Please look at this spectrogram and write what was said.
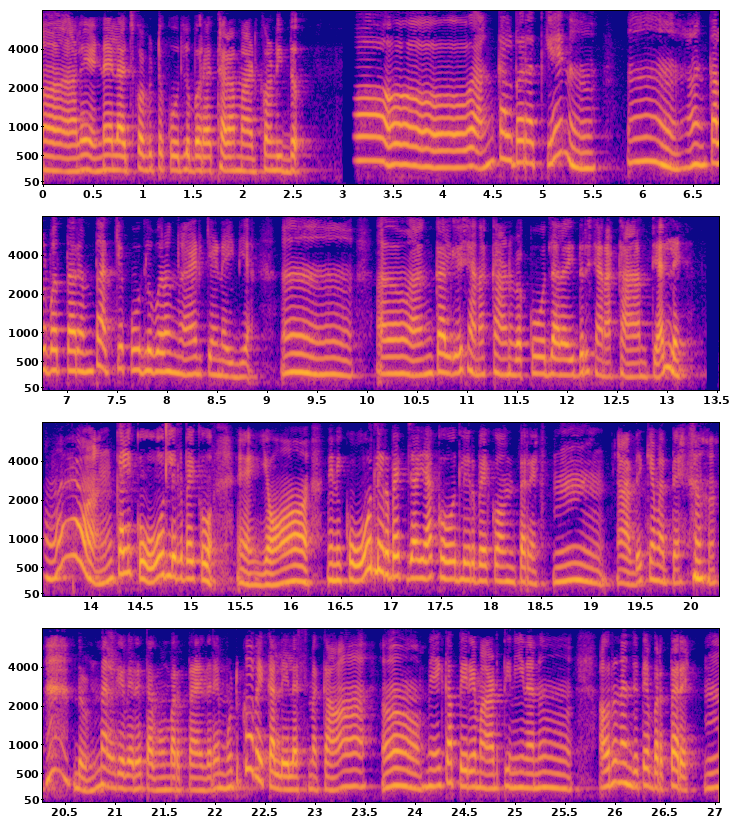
ಅಲ್ಲೇ ಎಣ್ಣೆ ಎಲ್ಲ ಹಚ್ಕೊಬಿಟ್ಟು ಕೂದಲು ಬರೋ ಥರ ಮಾಡ್ಕೊಂಡಿದ್ದು. ಓ, ಅಂಕಲ್ ಬರೋದ್ಕೇನು? ಹ್ಞೂ ಅಂಕಲ್ ಬರ್ತಾರೆ ಅಂತ ಅಚ್ಚೆ ಕೂದಲು ಬರೋಂಗೆ ಮಾಡ್ಕೊಂಡೆ ಇದೆಯಾ? ಹ್ಞೂ ಅಂಕಲ್ಗೆ ಚೆನ್ನಾಗಿ ಕಾಣ್ಬೇಕು, ಕೂದಲೆಲ್ಲ ಇದ್ರೆ ಚೆನ್ನಾಗಿ ಕಾಣ್ತೀಯಲ್ಲೇ ಹ್ಞೂ ಅಂಕಲ್ ಕೂದ್ಲಿರ್ಬೇಕು. ಅಯ್ಯೋ ನಿನಗೆ ಕೂದ್ಲಿರ್ಬೇಕು ಜಯ, ಕೂದ್ಲಿರ್ಬೇಕು ಅಂತಾರೆ. ಹ್ಞೂ ಅದಕ್ಕೆ ಮತ್ತೆ. ದುಣ್ಣಲ್ಗೆ ಬೇರೆ ತಗೊಂಬರ್ತಾ ಇದ್ದಾರೆ ಮುಟ್ಕೋಬೇಕಲ್ಲ ಲಕ್ಷ್ಮಕ್ಕ ಹ್ಞೂ ಮೇಕಪ್ ಬೇರೆ ಮಾಡ್ತೀನಿ ನಾನು. ಅವರು ನನ್ನ ಜೊತೆ ಬರ್ತಾರೆ. ಹ್ಞೂ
